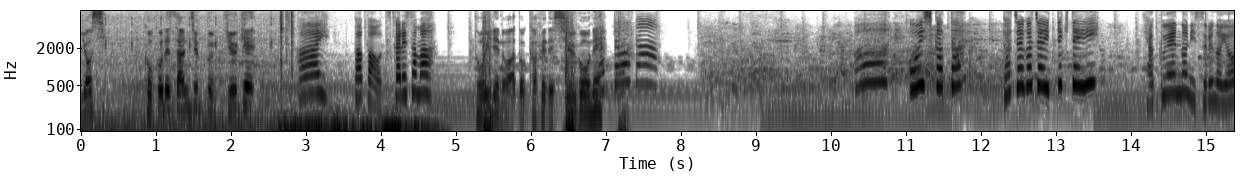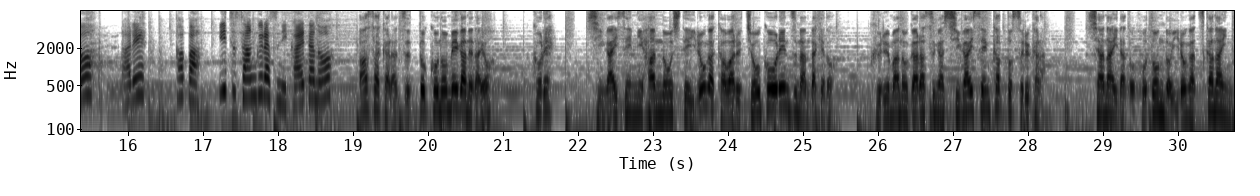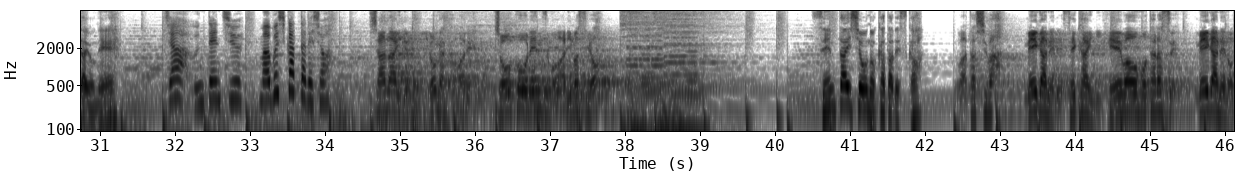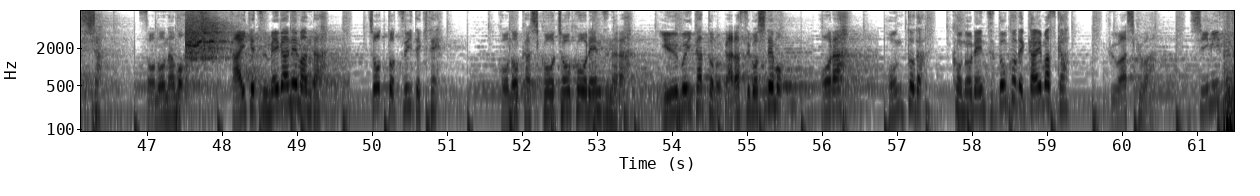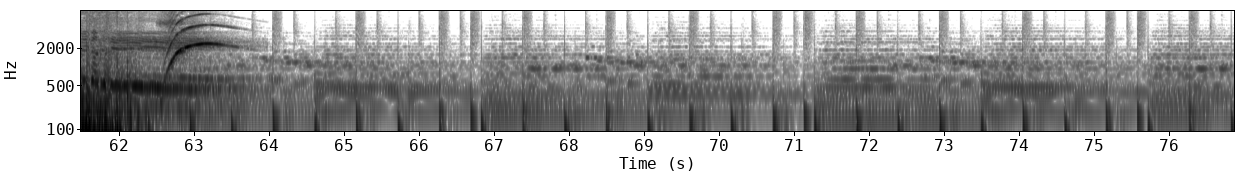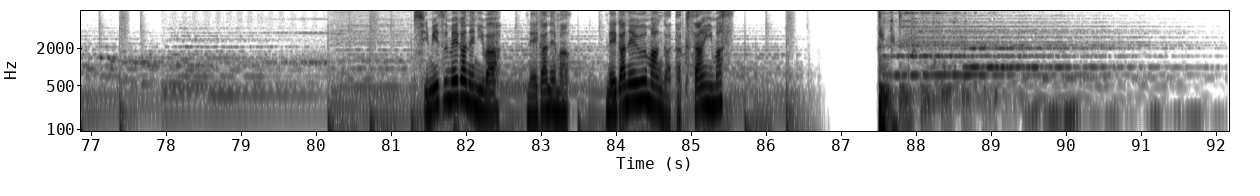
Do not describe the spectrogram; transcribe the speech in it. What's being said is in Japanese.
よしここで30分休憩。はーいパパお疲れ様。トイレの後カフェで集合ね。美味しかった。ガチャガチャ行ってきていい。100円のにするのよ。あれパパいつサングラスに変えたの？朝からずっとこのメガネだよ。これ紫外線に反応して色が変わる調光レンズなんだけど車のガラスが紫外線カットするから車内だとほとんど色がつかないんだよね。じゃあ運転中眩しかったでしょ。車内でも色が変わる。調光レンズもありますよ。戦隊賞の方ですか？私はメガネで世界に平和をもたらす。メガネの使者。その名も解決メガネマンだ。ちょっとついてきて。この可視光調光レンズなら UV カットのガラス越しでも。ほら。本当だこのレンズどこで買えますか？詳しくは清水メガネで清水メガネにはメガネマンメガネウーマンがたくさんいます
